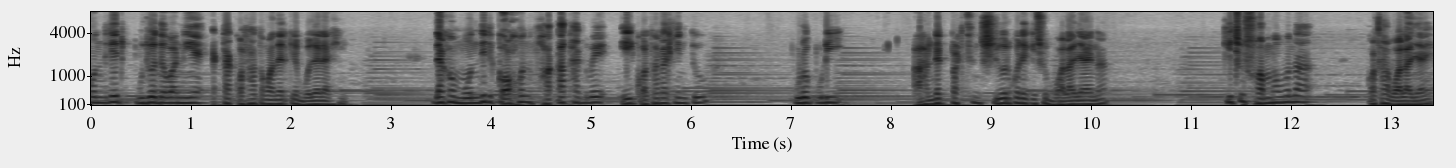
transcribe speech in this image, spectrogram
মন্দিরের পুজো দেওয়া নিয়ে একটা কথা তোমাদেরকে বলে রাখি। দেখো, মন্দির কখন ফাঁকা থাকবে, এই কথাটা কিন্তু পুরোপুরি হান্ড্রেড পার্সেন্ট শিওর করে কিছু বলা যায় না। কিছু সম্ভাবনা কথা বলা যায়।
